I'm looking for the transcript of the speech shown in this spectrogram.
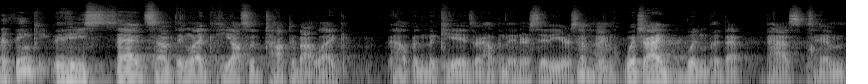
I think he said something like he also talked about like helping the kids or helping the inner city or something, which I wouldn't put that past him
